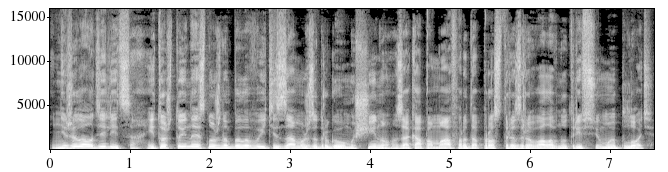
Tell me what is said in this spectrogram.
Не желал делиться, и то, что Инесс нужно было выйти замуж за другого мужчину, за капа Маффорда, просто разрывало внутри всю мою плоть.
